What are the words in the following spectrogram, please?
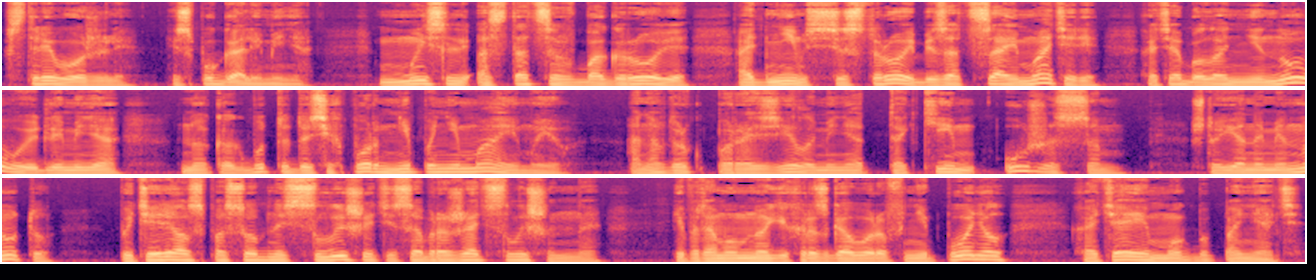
встревожили, испугали меня. Мысль остаться в Багрове одним с сестрой, без отца и матери, хотя была не новую для меня, но как будто до сих пор непонимаемую она вдруг поразила меня таким ужасом, что я на минуту потерял способность слышать и соображать слышанное, и потому многих разговоров не понял, хотя и мог бы понять.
